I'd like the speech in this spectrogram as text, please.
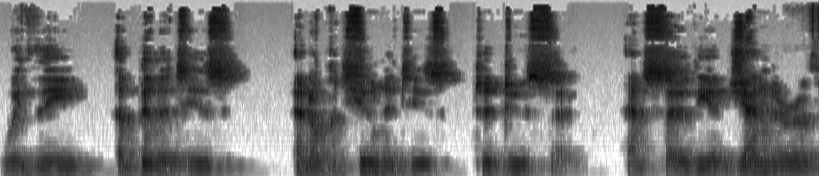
with the abilities and opportunities to do so. And so the agenda of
